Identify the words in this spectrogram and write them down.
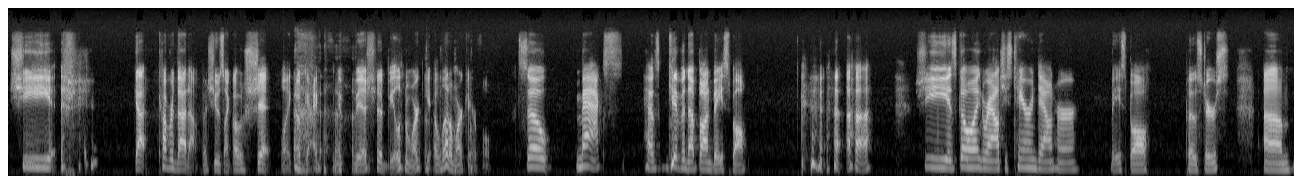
she got covered that up, but she was like, "Oh shit!" Like, okay, maybe I should be a little more a little more careful. So Max has given up on baseball. uh, she is going around. She's tearing down her baseball posters. Um,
